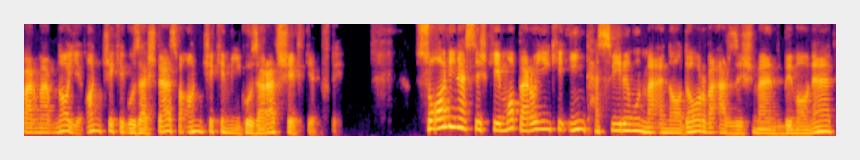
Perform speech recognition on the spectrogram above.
بر مبنای آنچه که گذشته است و آنچه که میگذرد شکل گرفته. سوال این استش که ما برای اینکه این تصویرمون معنادار و ارزشمند بماند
